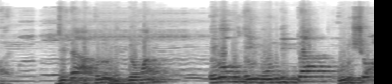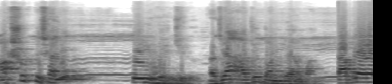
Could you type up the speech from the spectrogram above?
হয়, যেটা এখনও বিদ্যমান। এবং এই মন্দিরটা উনিশশো আটষট্টি সালে তৈরি হয়েছিল, যা আজও দণ্ডায়মান। আপনারা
